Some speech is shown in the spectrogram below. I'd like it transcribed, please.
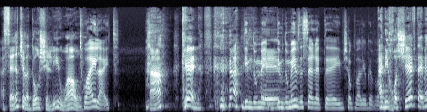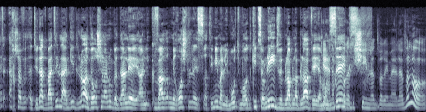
הסרט של הדור שלי, וואו. Twilight. אה? כן. דמדומים. אה, דמדומים זה סרט אה, עם shock value גבוה. אני חושב, את האמת, עכשיו, את יודעת, באתי להגיד, לא, הדור שלנו גדל אה, על- כבר מראש לסרטים עם אלימות מאוד קיצונית ובלה בלה בלה כן, והמון אנחנו כבר סקס. אדישים לדברים האלה, אבל לא,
